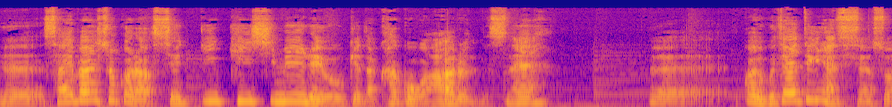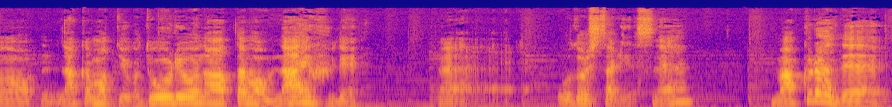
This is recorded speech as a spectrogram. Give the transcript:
えー、裁判所から接近禁止命令を受けた過去があるんですね。えー、これ具体的にはですね、その仲間というか同僚の頭をナイフで、えー、脅したりですね、枕で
